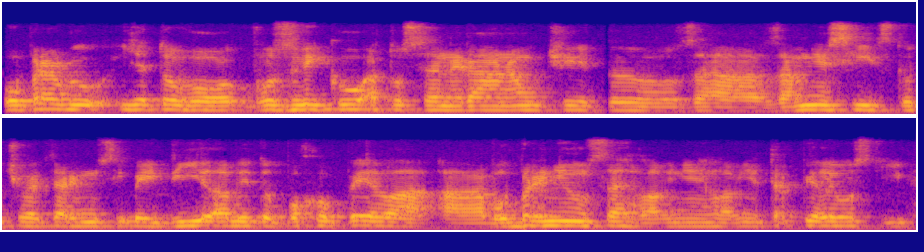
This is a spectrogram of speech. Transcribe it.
opravdu je to o, o zvyku a to se nedá naučit eh, za, za měsíc, to člověk tady musí být díl, aby to pochopil a, a obrnil se hlavně, hlavně trpělivostí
